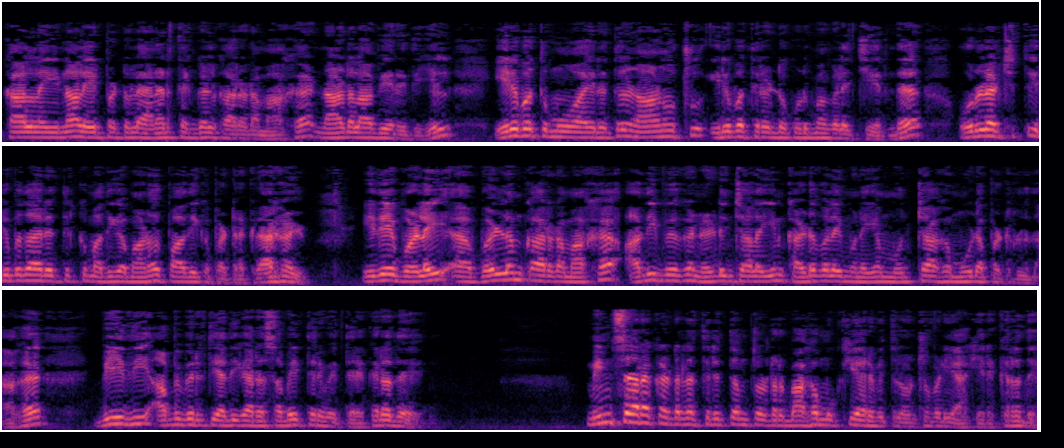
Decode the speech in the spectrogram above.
கால்நையினால் ஏற்பட்டுள்ள அனர்த்தங்கள் காரணமாக நாடளாவிய ரீதியில் இருபத்தி மூவாயிரத்து நானூற்று இருபத்தி இரண்டு குடும்பங்களைச் சேர்ந்த ஒரு லட்சத்து இருபதாயிரத்திற்கும் அதிகமானோர் பாதிக்கப்பட்டிருக்கிறார்கள். இதேவேளை அஹ், வெள்ளம் காரணமாக அதிவேக நெடுஞ்சாலையின் கடுவலை முனையம் முற்றாக மூடப்பட்டுள்ளதாக வீதி அபிவிருத்தி அதிகார சபை தெரிவித்திருக்கிறது. மின்சார கட்டண திருத்தம் தொடர்பாக முக்கிய அறிவித்தல் ஒன்று வெளியாகியிருக்கிறது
